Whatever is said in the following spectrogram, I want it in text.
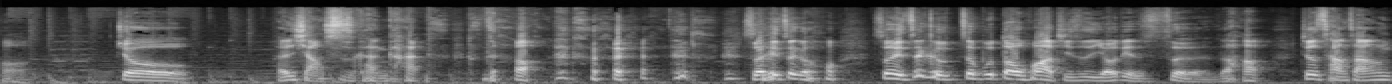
哦就。很想试看看，知道？所以这个，所以这个这部动画其实有点色，你知道？就常常，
